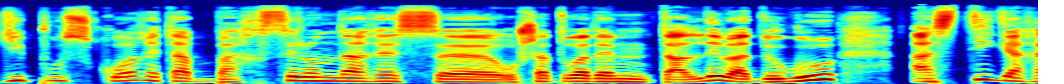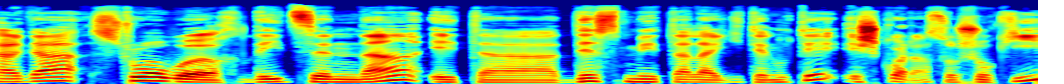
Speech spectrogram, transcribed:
Gipuzkoar eta Barcelondarez uh, osatua den talde bat dugu, Astigarraga Strower deitzen da eta desmetala egiten dute, eskuara zosoki,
